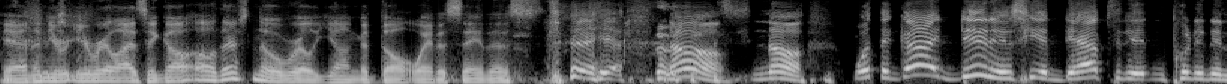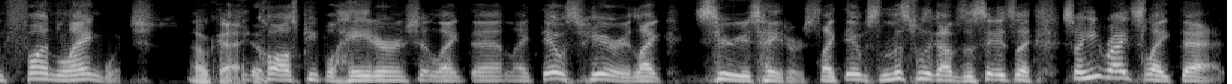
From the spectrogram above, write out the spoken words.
Yeah, and then you're, you're realizing, oh, oh, there's no real young adult way to say this. yeah. No, no. What the guy did is he adapted it and put it in fun language. Okay. He calls people hater and shit like that. Like they was here, like serious haters. Like they was literally I was it's like so he writes like that.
